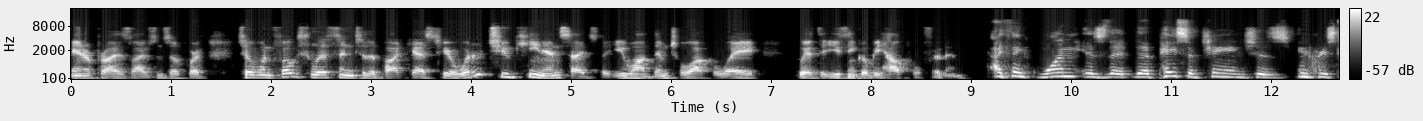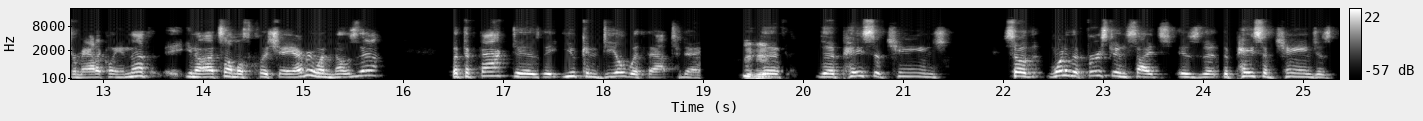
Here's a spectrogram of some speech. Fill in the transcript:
enterprise lives and so forth. So when folks listen to the podcast here, what are two keen insights that you want them to walk away with that you think will be helpful for them? I think one is that the pace of change has increased dramatically. And that, you know, that's almost cliche. Everyone knows that. But the fact is that you can deal with that today. Mm-hmm. The, the pace of change. So th- one of the first insights is that the pace of change is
